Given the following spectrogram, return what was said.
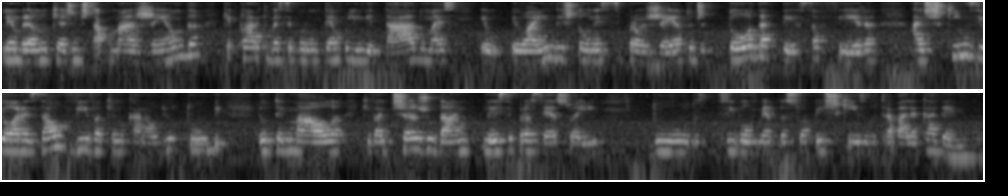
Lembrando que a gente está com uma agenda, que é claro que vai ser por um tempo limitado, mas eu, eu ainda estou nesse projeto de toda terça-feira às 15 horas ao vivo aqui no canal do YouTube. Eu tenho uma aula que vai te ajudar nesse processo aí do, do desenvolvimento da sua pesquisa, do trabalho acadêmico.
